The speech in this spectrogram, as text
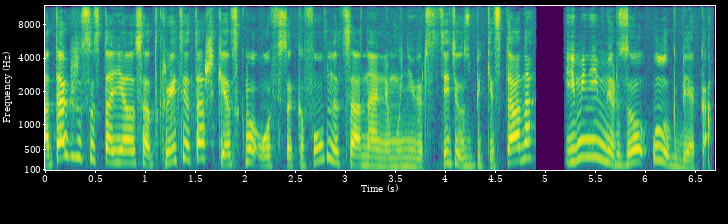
А также состоялось открытие Ташкентского офиса КФУ в Национальном университете Узбекистана имени Мирзо Улугбека.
